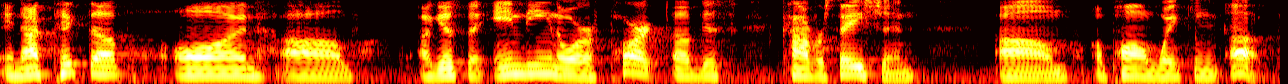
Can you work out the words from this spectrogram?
and I picked up on uh, I guess the ending or part of this conversation um, upon waking up.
